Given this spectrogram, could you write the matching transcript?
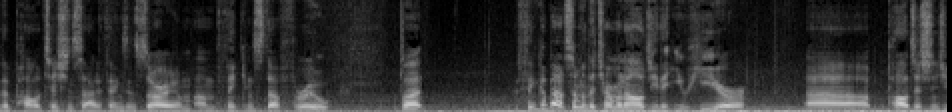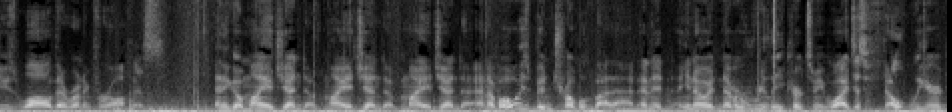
the politician side of things. And sorry, I'm, I'm thinking stuff through, but think about some of the terminology that you hear uh, politicians use while they're running for office. And they go, my agenda, my agenda, my agenda. And I've always been troubled by that. And it, you know, it never really occurred to me why. It just felt weird.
